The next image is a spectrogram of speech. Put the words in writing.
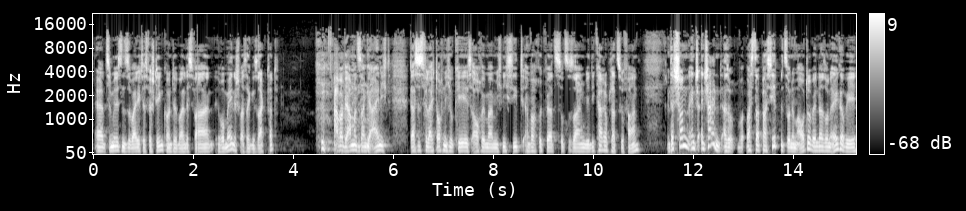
Äh, zumindest soweit ich das verstehen konnte, weil das war rumänisch, was er gesagt hat. Aber wir haben uns dann geeinigt, dass es vielleicht doch nicht okay ist, auch wenn man mich nicht sieht, einfach rückwärts sozusagen mir die Karre platt zu fahren. Das ist schon entscheidend. Also was da passiert mit so einem Auto, wenn da so ein LKW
